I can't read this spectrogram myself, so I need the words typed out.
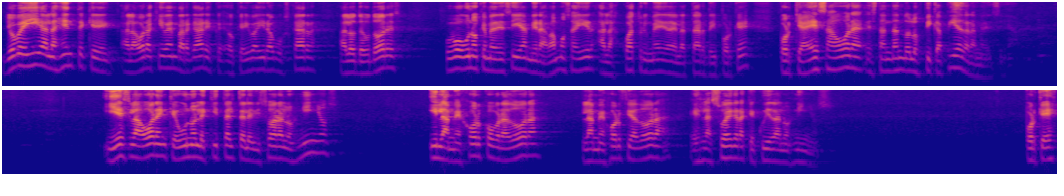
Yo veía a la gente que a la hora que iba a embargar o que iba a ir a buscar a los deudores, hubo uno que me decía, mira, vamos a ir a las cuatro y media de la tarde. ¿Y por qué? porque a esa hora están dando los picapiedra, me decía. Y es la hora en que uno le quita el televisor a los niños y la mejor cobradora, la mejor fiadora es la suegra que cuida a los niños. Porque es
